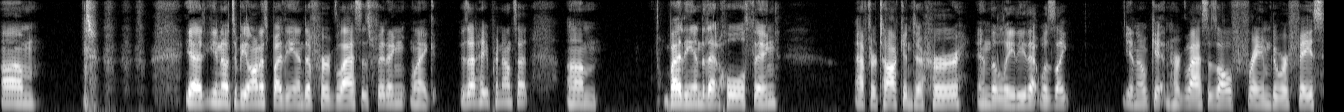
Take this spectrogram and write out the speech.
there. Um yeah, you know, to be honest, by the end of her glasses fitting, like, is that how you pronounce that? Um, by the end of that whole thing, after talking to her and the lady that was like, you know, getting her glasses all framed to her face,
